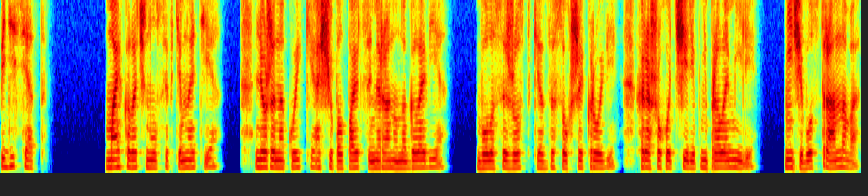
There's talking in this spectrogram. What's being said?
50. Майкл очнулся в темноте. Лежа на койке, ощупал пальцами рану на голове. Волосы жесткие от засохшей крови. Хорошо, хоть череп не проломили. Ничего странного.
